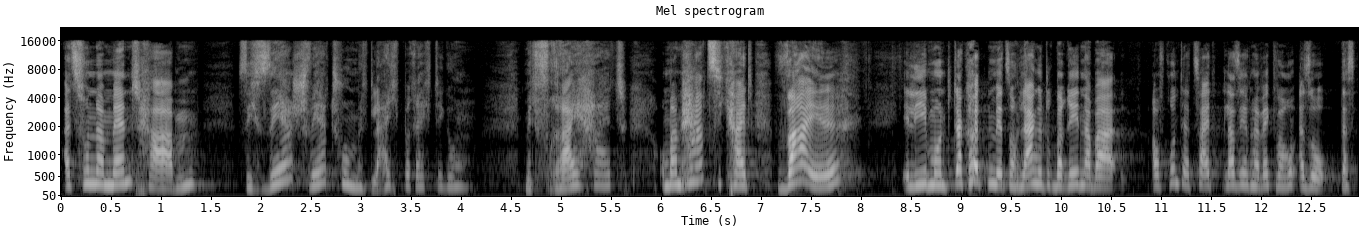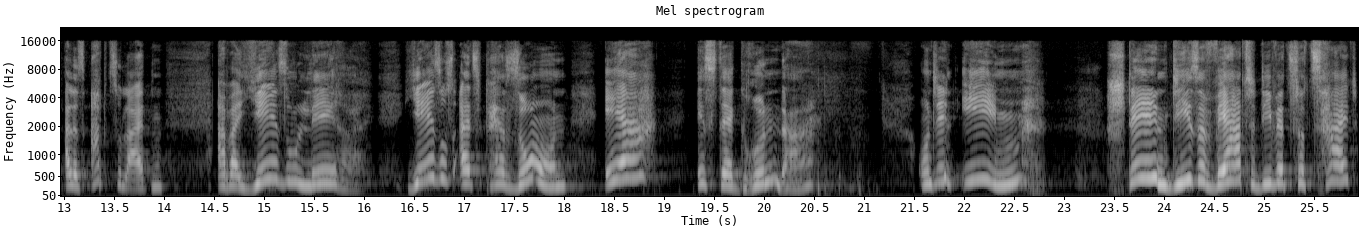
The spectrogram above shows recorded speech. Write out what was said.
als Fundament haben, sich sehr schwer tun mit Gleichberechtigung, mit Freiheit und Barmherzigkeit, weil, ihr Lieben, und da könnten wir jetzt noch lange drüber reden, aber aufgrund der Zeit lasse ich euch mal weg, warum, also das alles abzuleiten, aber Jesu Lehre, Jesus als Person, er ist der Gründer und in ihm stehen diese Werte, die wir zurzeit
